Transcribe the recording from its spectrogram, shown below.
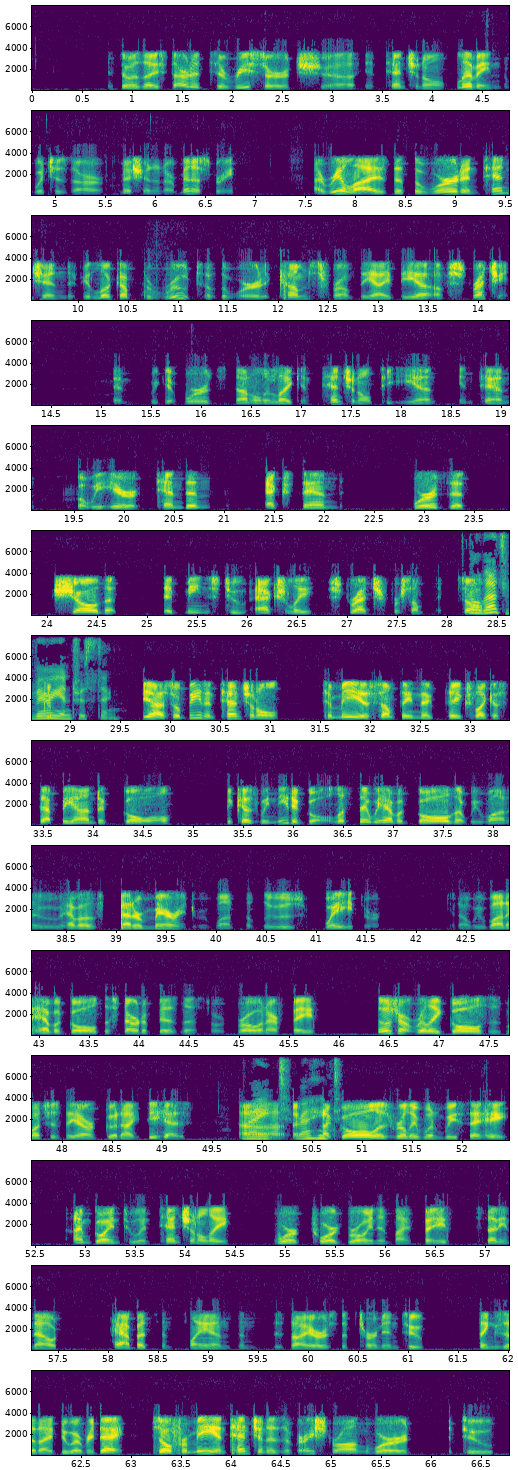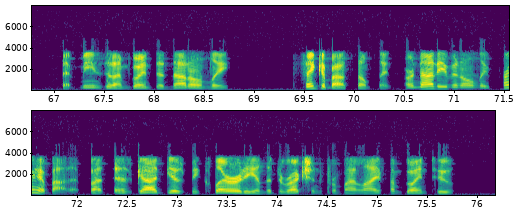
And so, as I started to research uh, intentional living, which is our mission and our ministry, I realized that the word intention, if you look up the root of the word, it comes from the idea of stretching we get words not only like intentional, T E N, intend, but we hear tendon, extend, words that show that it means to actually stretch for something. So oh, that's very to, interesting. Yeah, so being intentional to me is something that takes like a step beyond a goal because we need a goal. Let's say we have a goal that we want to have a better marriage, we want to lose weight or you know, we want to have a goal to start a business or grow in our faith. Those aren't really goals as they are good ideas. Right, uh, right. A, a goal is really when we say, "Hey, I'm going to intentionally work toward growing in my faith, setting out habits and plans and desires that turn into things that I do every day." So for me, intention is a very strong word to that means that I'm going to not only think about something or not even only pray about it, but as God gives me clarity in the direction for my life, I'm going to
